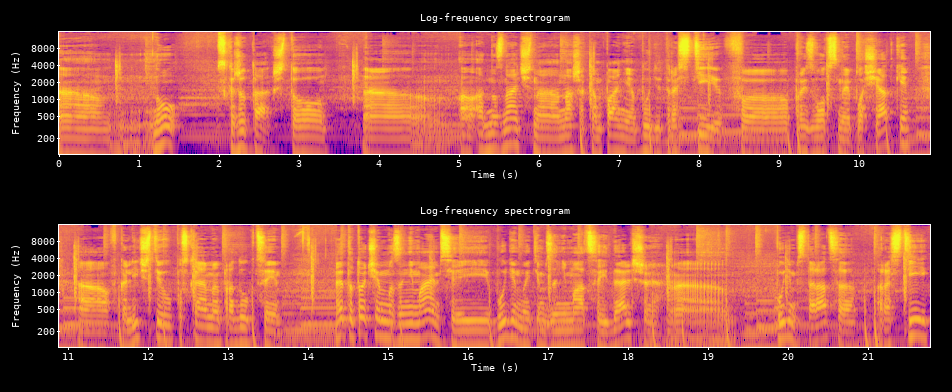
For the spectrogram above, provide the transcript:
Ну, скажу так, что э, Однозначно наша компания будет расти в производственной площадке, э, в количестве выпускаемой продукции. Это то, чем мы занимаемся и будем этим заниматься и дальше. Э, будем стараться расти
